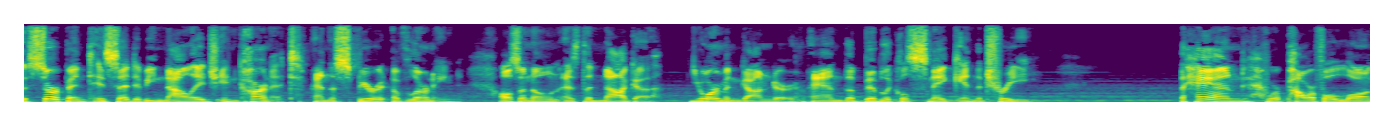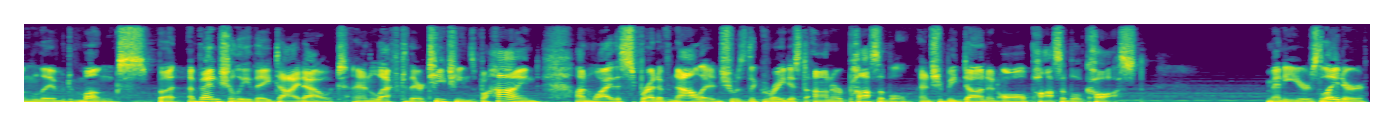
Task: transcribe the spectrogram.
The serpent is said to be knowledge incarnate and the spirit of learning, also known as the Naga, Jormungandr, and the biblical snake in the tree. The Hand were powerful, long lived monks, but eventually they died out and left their teachings behind on why the spread of knowledge was the greatest honor possible and should be done at all possible cost. Many years later,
